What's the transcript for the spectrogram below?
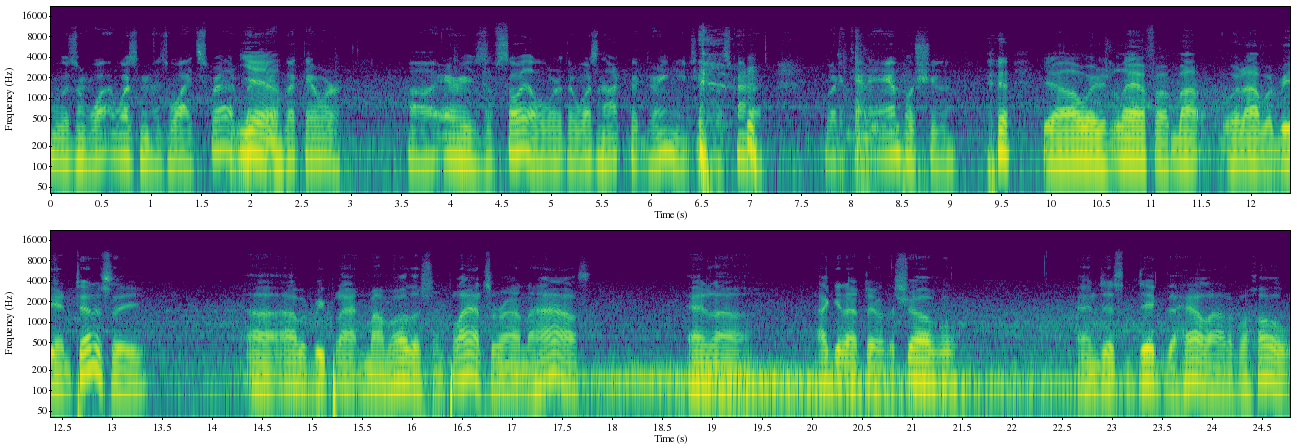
it wasn't wasn't as widespread. But Yeah. there, but there were uh, areas of soil where there was not good drainage. It was kind of would kind of ambush you. Yeah, I always laugh about when I would be in Tennessee. Uh, I would be planting my mother some plants around the house, and uh, I get out there with a shovel and just dig the hell out of a hole.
